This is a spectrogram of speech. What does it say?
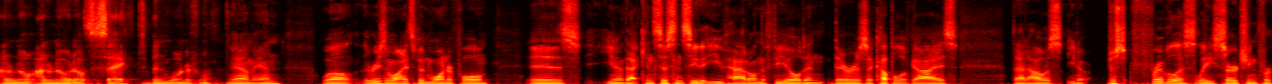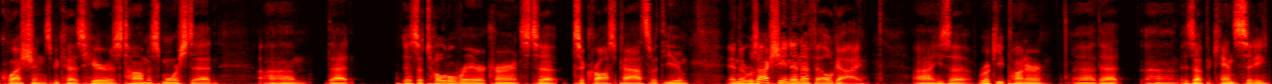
I don't know. I don't know what else to say. It's been wonderful. Yeah, man. Well, the reason why it's been wonderful is you know that consistency that you've had on the field, and there is a couple of guys that I was, you know, just frivolously searching for questions because here is Thomas Morstead, um, that is a total rare occurrence to to cross paths with you. And there was actually an NFL guy. Uh, he's a rookie punter uh, that uh, is up at Kansas City,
